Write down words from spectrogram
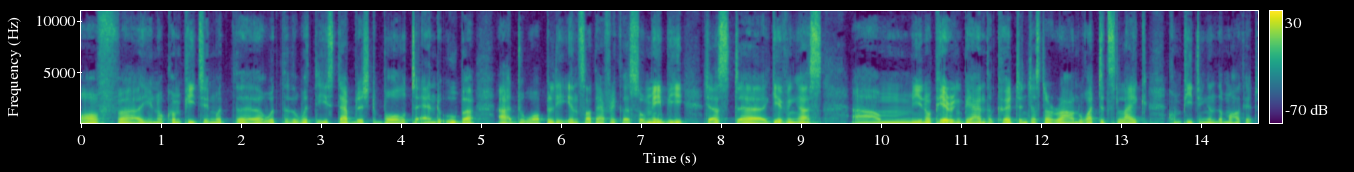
of uh, you know competing with the with the with the established Bolt and Uber uh, duopoly in South Africa. So maybe just uh, giving us. Um, you know, peering behind the curtain just around what it's like competing in the market.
